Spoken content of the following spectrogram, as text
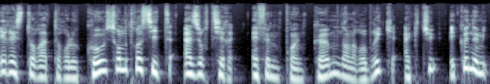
et restaurateurs locaux sur notre site azur-fm.com dans la rubrique Actu Économie.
